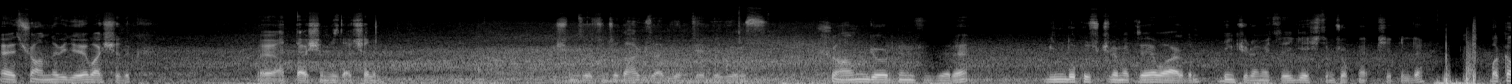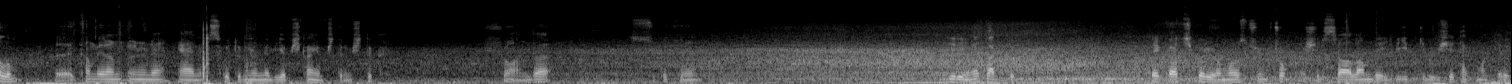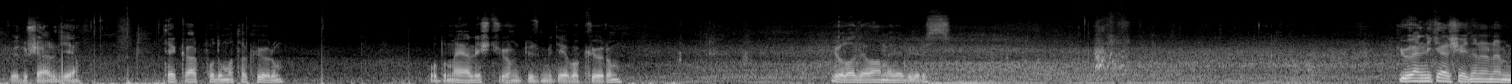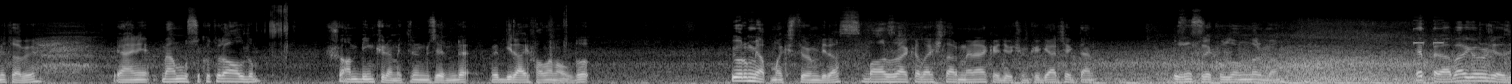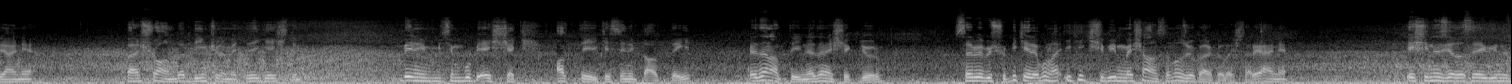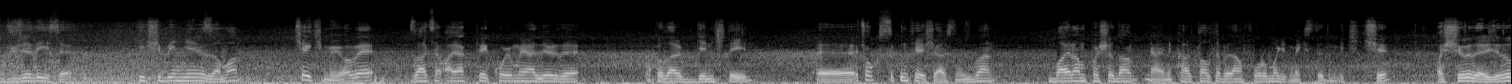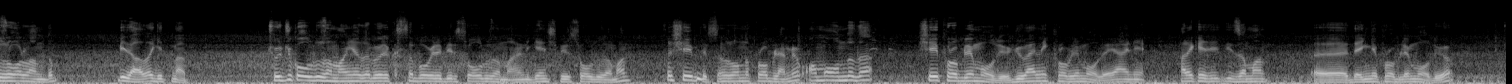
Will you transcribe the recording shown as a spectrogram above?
Evet şu anda videoya başladık. Ee, hatta ışığımızı da açalım. Işığımızı açınca daha güzel bir görüntü elde ediyoruz. Şu an gördüğünüz üzere 1900 kilometreye vardım. 1000 kilometreyi geçtim çok net bir şekilde. Bakalım e, kameranın önüne yani skuterın önüne bir yapışkan yapıştırmıştık. Şu anda skuterın direğine taktık. Tekrar çıkarıyorum orası çünkü çok aşırı sağlam değil. Bir ip gibi bir şey takmak gerekiyor düşer diye. Tekrar poduma takıyorum. Poduma yerleştiriyorum düz mü diye bakıyorum. Yola devam edebiliriz. Güvenlik her şeyden önemli tabi. Yani ben bu skuturu aldım. Şu an 1000 kilometrenin üzerinde ve bir ay falan oldu. Yorum yapmak istiyorum biraz. Bazı arkadaşlar merak ediyor çünkü gerçekten uzun süre kullanılır mı? Hep beraber göreceğiz. Yani ben şu anda 1000 kilometreyi geçtim. Benim için bu bir eşek. At değil, kesinlikle at değil. Neden at değil, neden eşek diyorum? Sebebi şu, bir kere buna iki kişi binme şansınız yok arkadaşlar. Yani eşiniz ya da sevgiliniz cüce değilse iki kişi bindiğiniz zaman çekmiyor ve zaten ayak pek koyma yerleri de o kadar geniş değil. Ee, çok sıkıntı yaşarsınız. Ben Bayrampaşa'dan yani Kartaltepe'den foruma gitmek istedim. iki kişi. Aşırı derecede zorlandım. Bir daha da gitmem. Çocuk olduğu zaman ya da böyle kısa boylu birisi olduğu zaman hani genç birisi olduğu zaman taşıyabilirsiniz. Onda problem yok. Ama onda da şey problemi oluyor. Güvenlik problemi oluyor. Yani hareket ettiği zaman e, denge problemi oluyor.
